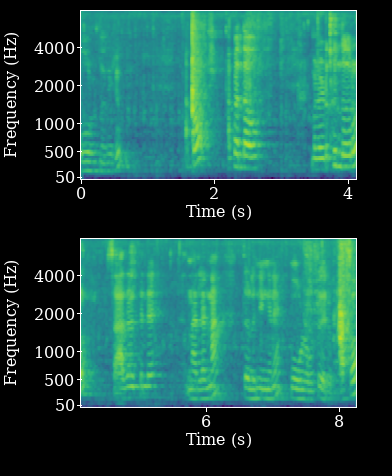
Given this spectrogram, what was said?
ഓർന്ന് വരും. അപ്പോൾ അപ്പോൾ എന്താവും? നമ്മൾ എടുക്കും തോറും സാധനത്തിന്റെ നല്ലെണ്ണ തെളിഞ്ഞിങ്ങനെ മുകളിലോട്ട് വരും. അപ്പോൾ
